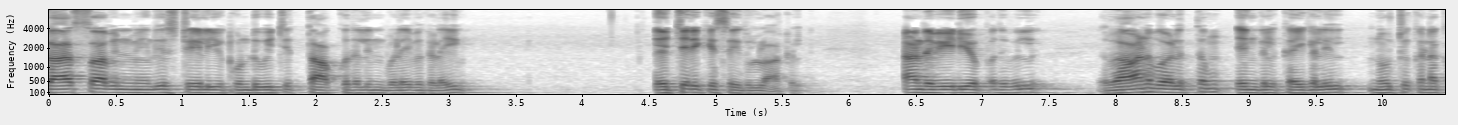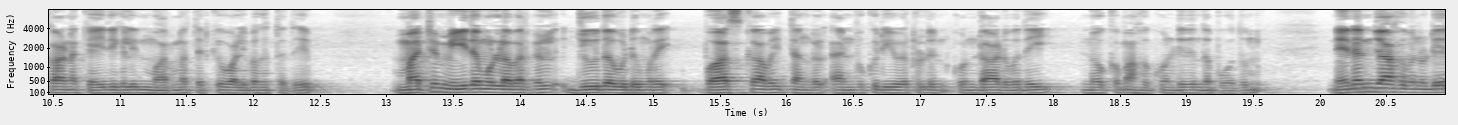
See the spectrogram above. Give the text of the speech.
காசாவின் மீது ஆஸ்திரேலிய குண்டுவீச்சு தாக்குதலின் விளைவுகளை எச்சரிக்கை செய்துள்ளார்கள். அந்த வீடியோ பதிவில் இராணுவ அழுத்தம் எங்கள் கைகளில் நூற்றுக்கணக்கான கைதிகளின் மரணத்திற்கு வழிவகுத்தது. மற்றும் மீதமுள்ளவர்கள் ஜூத விடுமுறை பாஸ்காவை தங்கள் அன்புக்குரியவர்களுடன் கொண்டாடுவதை நோக்கமாக கொண்டிருந்த போதும் நெதன்ஜாகுவினுடைய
